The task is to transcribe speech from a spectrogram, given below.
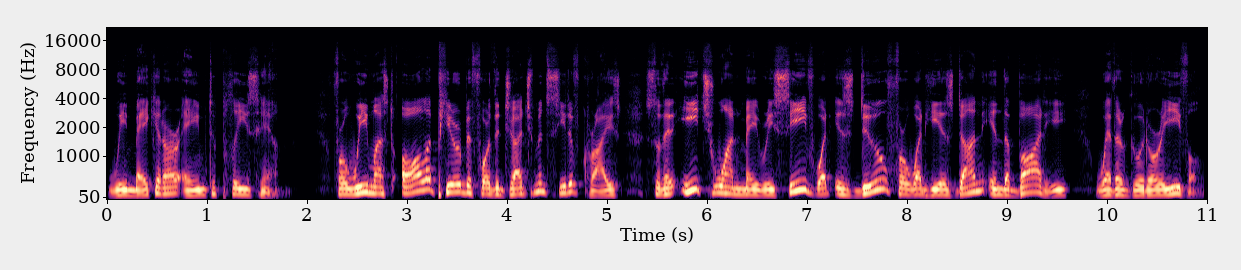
we make it our aim to please him. For we must all appear before the judgment seat of Christ, so that each one may receive what is due for what he has done in the body, whether good or evil.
